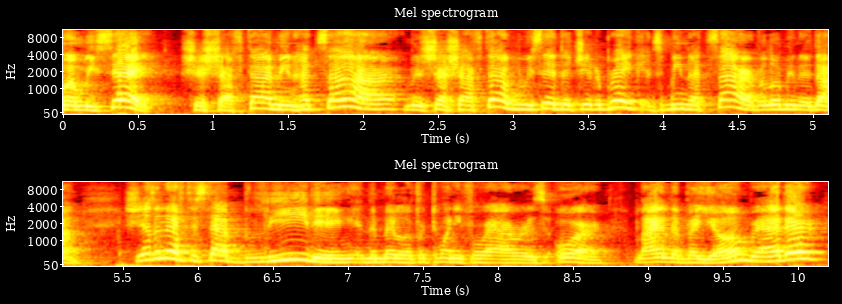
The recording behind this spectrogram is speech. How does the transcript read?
when we say sheshafta min hatzar, min sheshafta, when we say that she had a break, it's min hatzar v'lo min adam. She doesn't have to stop bleeding in the middle of her 24 hours or laila vayom. Rather,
